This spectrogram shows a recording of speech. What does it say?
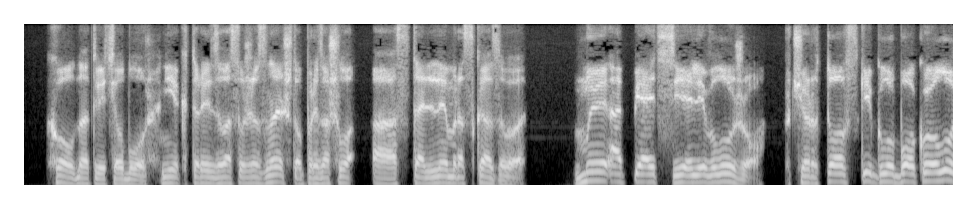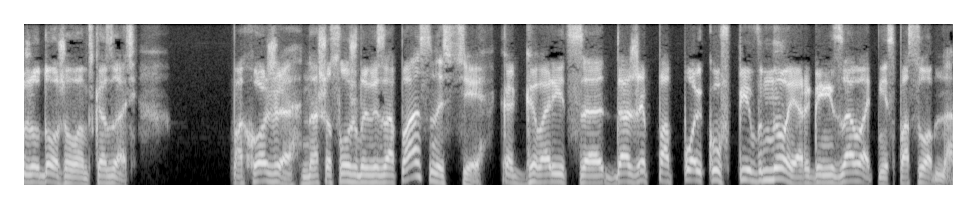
— холодно ответил Блур, — «некоторые из вас уже знают, что произошло, а остальным рассказываю. Мы опять сели в лужу. В чертовски глубокую лужу, должен вам сказать. Похоже, наша служба безопасности, как говорится, даже попойку в пивной организовать не способна.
